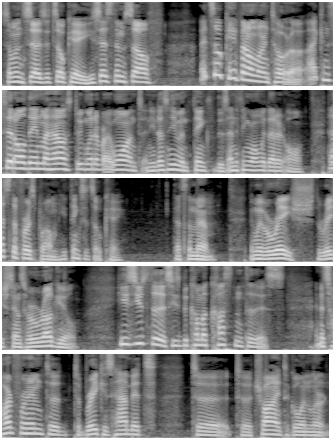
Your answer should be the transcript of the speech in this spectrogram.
Someone says it's okay. He says to himself, it's okay if I don't learn Torah. I can sit all day in my house doing whatever I want. And he doesn't even think there's anything wrong with that at all. That's the first problem. He thinks it's okay. That's the mem. Then we have a resh. The resh stands for ragil. He's used to this. He's become accustomed to this. And it's hard for him to, to break his habit to, to try to go and learn.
